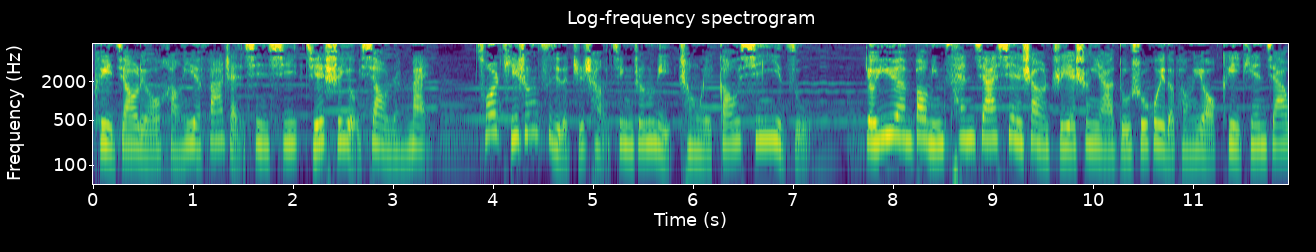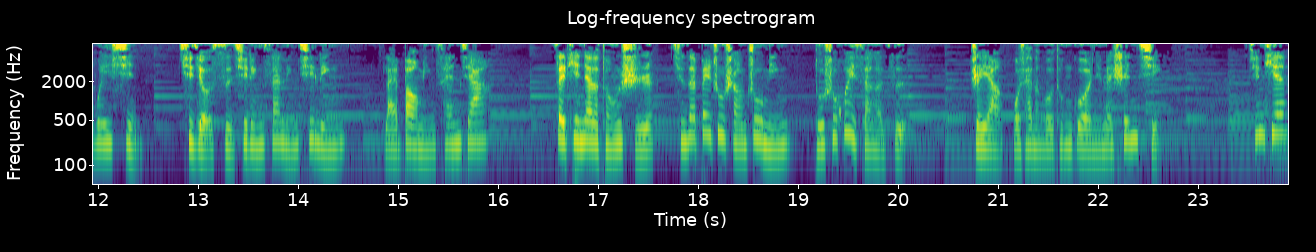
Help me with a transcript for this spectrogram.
可以交流行业发展信息，结识有效人脉。从而提升自己的职场竞争力，成为高薪一族。有意愿报名参加线上职业生涯读书会的朋友，可以添加微信七九四七零三零七零来报名参加。在添加的同时，请在备注上注明“读书会”三个字，这样我才能够通过您的申请。今天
